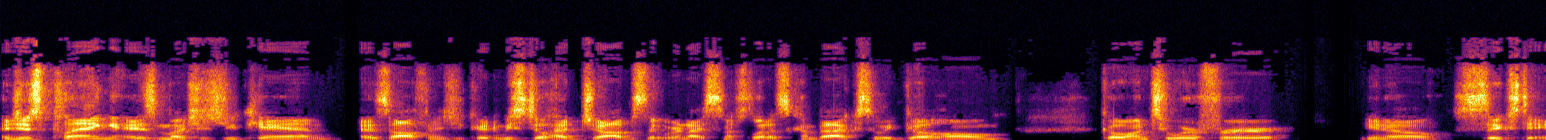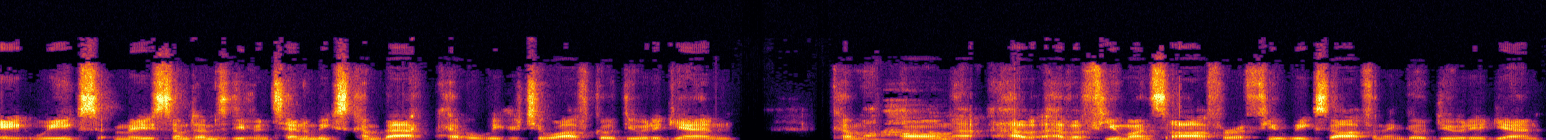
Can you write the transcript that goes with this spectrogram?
and just playing as much as you can, as often as you could. We still had jobs that were nice enough to let us come back, so we'd go home, go on tour for you know six to eight weeks, maybe sometimes even ten weeks. Come back, have a week or two off, go do it again. Come Wow. home, ha- have have a few months off or a few weeks off, and then go do it again.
